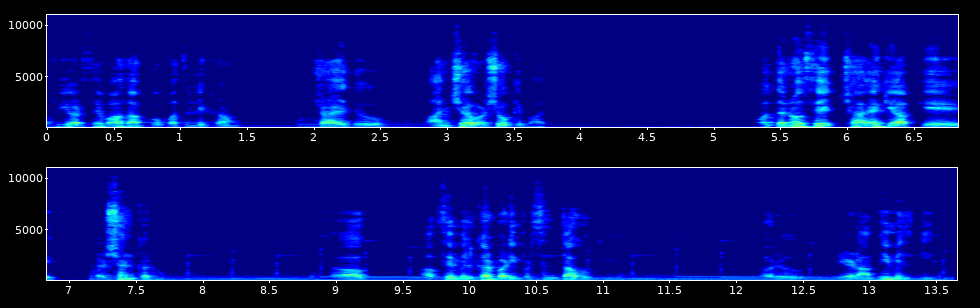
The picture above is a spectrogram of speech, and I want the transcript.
काफ़ी अरसे बाद आपको पत्र लिख रहा हूँ, शायद पाँच छह वर्षों के बाद। बहुत दिनों से इच्छा है कि आपके दर्शन करूँ। साहब आपसे मिलकर बड़ी प्रसन्नता होती है और प्रेरणा भी मिलती है।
